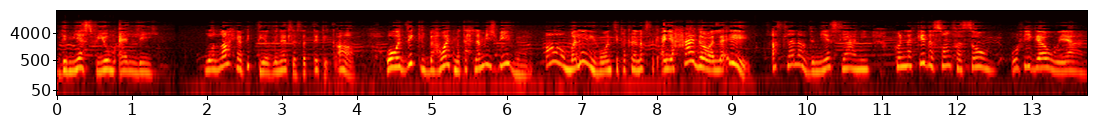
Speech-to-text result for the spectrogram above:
دمياس في يوم قال لي والله يا بنتي يا زينات لستتك. آه واوديك البهوات ما تحلميش بيهم. آه أمال إيه؟ هو انت فاكرة نفسك أي حاجة ولا إيه؟ أصل أنا ودمياس يعني كنا كده صوم فصوم وفي جو يعني.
